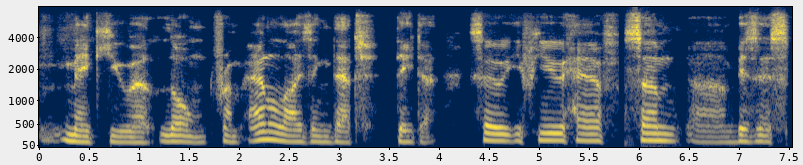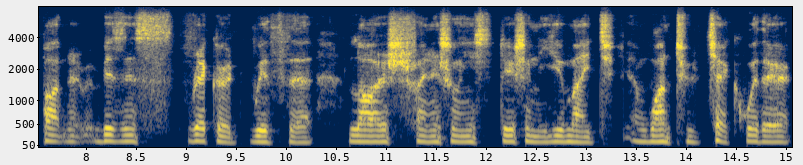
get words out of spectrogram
make you a loan from analyzing that data. So if you have some uh, business partner, business record with a large financial institution, you might want to check whether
